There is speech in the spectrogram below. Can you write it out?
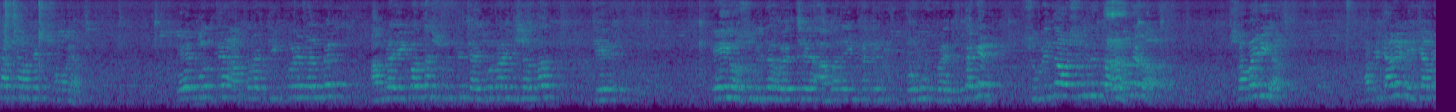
আপনাদের অনেক সময় আছে। এর মধ্যে আপনারা ঠিক করে ফেলবেন। আমরা এই কথা শুনতে চাইব না ইনশাল্লাহ যে এই অসুবিধা হয়েছে আমার এইখানে অমুক হয়েছে। দেখেন, সুবিধা, অসুবিধা তো আমাদেরও আছে আছে। আপনি জানেন এই যে আমি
